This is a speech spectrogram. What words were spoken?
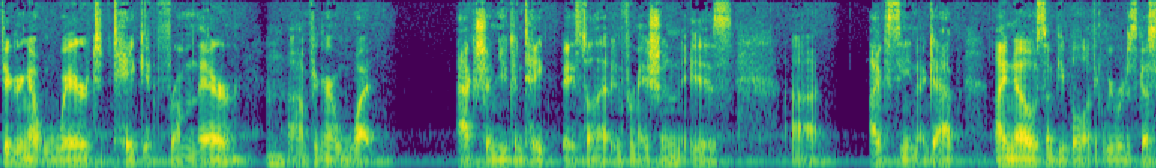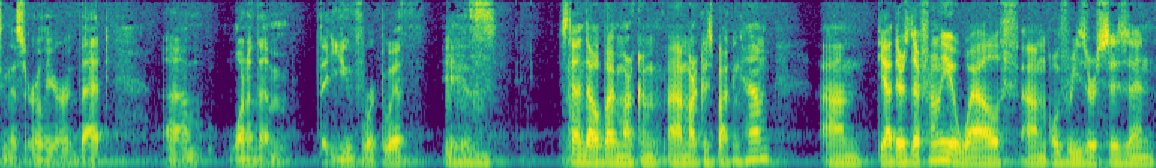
figuring out where to take it from there, um, figuring out what action you can take based on that information is, uh, I've seen a gap. I know some people, I think we were discussing this earlier, that um, one of them that you've worked with is Stand Out by Markham, uh, Marcus Buckingham. Um, yeah, there's definitely a wealth um, of resources, and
